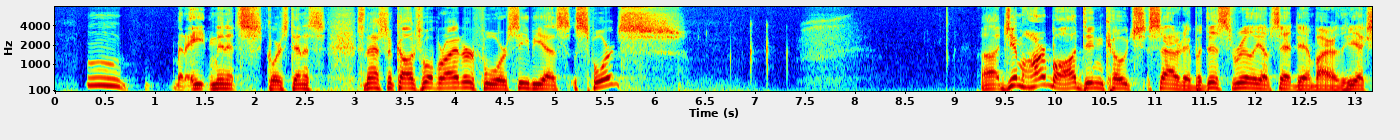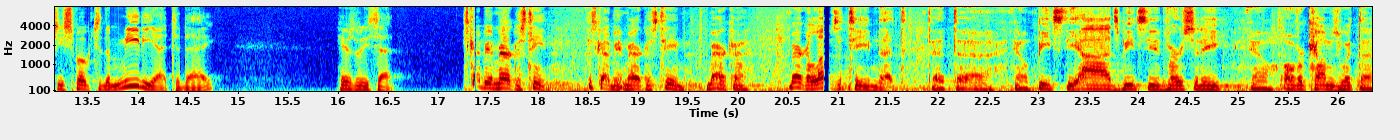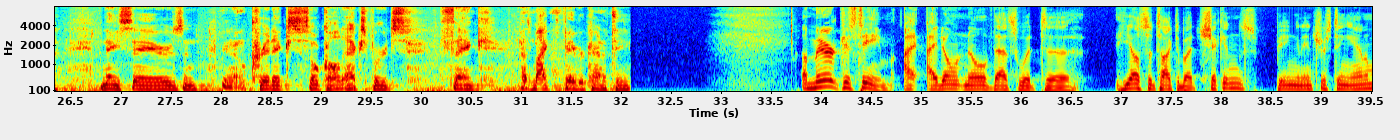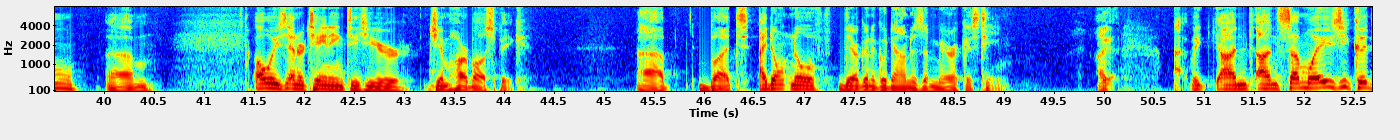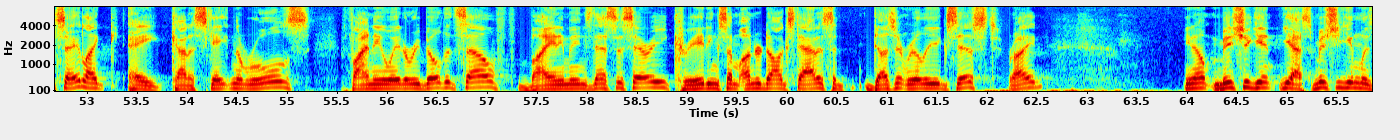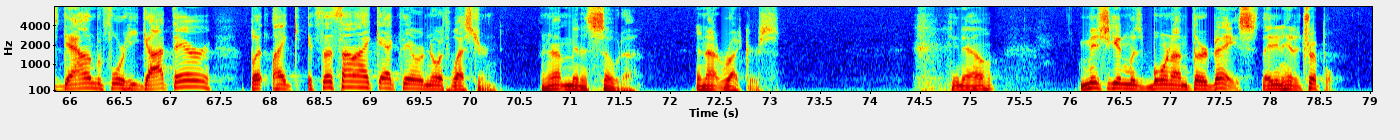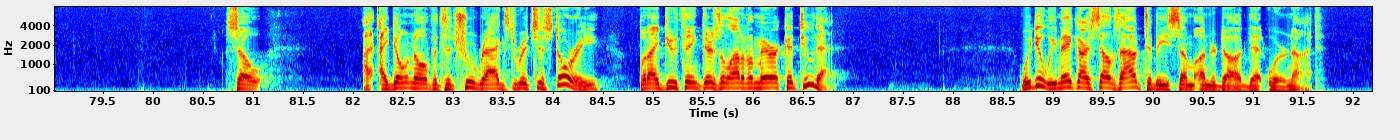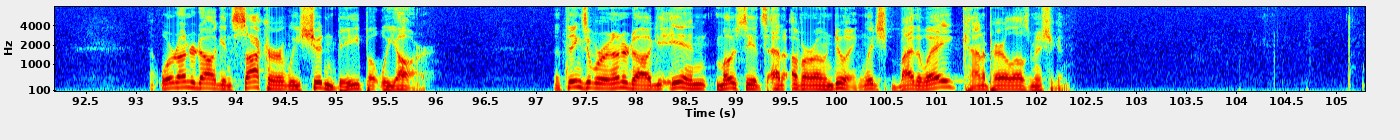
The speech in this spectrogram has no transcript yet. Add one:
mm, about eight minutes, of course, Dennis is a national college football writer for CBS Sports. Uh, Jim Harbaugh didn't coach Saturday, but this really upset Dan Beyer that he actually spoke to the media today. Here's what he said. It's got to be America's team. It's got to be America's team. America, America loves a team that that uh, you know beats the odds, beats the adversity, you know, overcomes what the naysayers and you know critics, so-called experts think. That's my favorite kind of team. America's team. I, I don't know if that's what. Uh, he also talked about chickens being an interesting animal. Um, always entertaining to hear Jim Harbaugh speak. Uh, but I don't know if they're going to go down as America's team. I, on on some ways, you could say like, hey, kind of skating the rules, finding a way to rebuild itself by any means necessary, creating some underdog status that doesn't really exist, right? You know, Michigan. Yes, Michigan was down before he got there, but like it's that's not like, like they were Northwestern. They're not Minnesota. They're not Rutgers. You know, Michigan was born on third base. They didn't hit a triple. So I, I, don't know if it's a true rags to riches story, but I do think there's a lot of America to that. We do. We make ourselves out to be some underdog that we're not. We're an underdog in soccer. We shouldn't be, but we are. The things that we're an underdog in, mostly it's of our own doing, which, by the way, kind of parallels Michigan.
